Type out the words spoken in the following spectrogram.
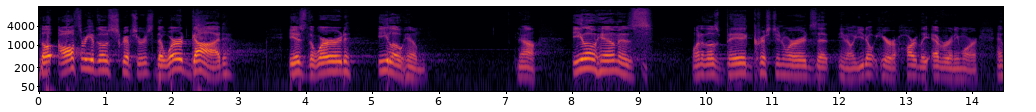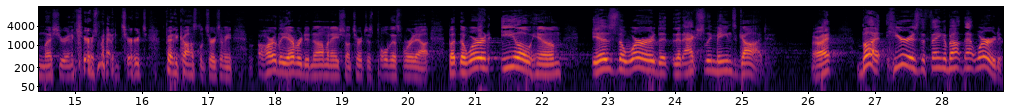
the, all three of those scriptures, the word God is the word Elohim. Now, Elohim is one of those big Christian words that, you know, you don't hear hardly ever anymore unless you're in a charismatic church, Pentecostal church. I mean, hardly ever do denominational churches pull this word out. But the word Elohim is the word that, that actually means God. All right? But here is the thing about that word.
